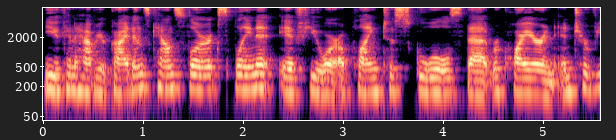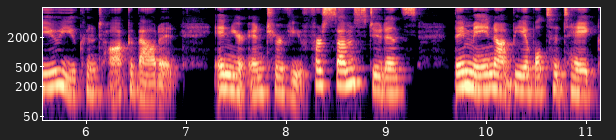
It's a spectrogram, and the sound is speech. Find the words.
you can have your guidance counselor explain it. If you are applying to schools that require an interview, you can talk about it in your interview. For some students, they may not be able to take,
